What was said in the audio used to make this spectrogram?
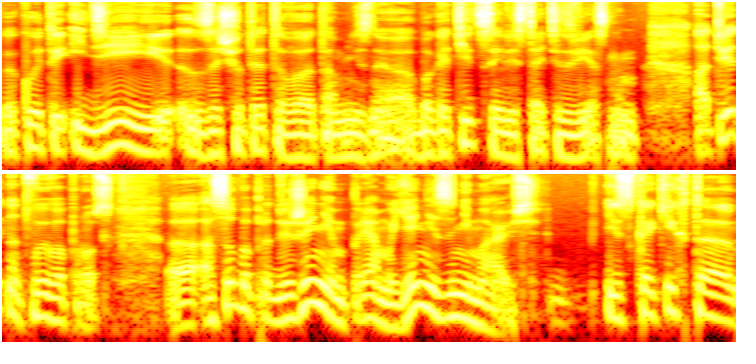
какой-то идеи за счет этого, там, не знаю, обогатиться или стать известным. Ответ на твой вопрос. Э, особо продвижением прямо я не занимаюсь. Из каких-то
